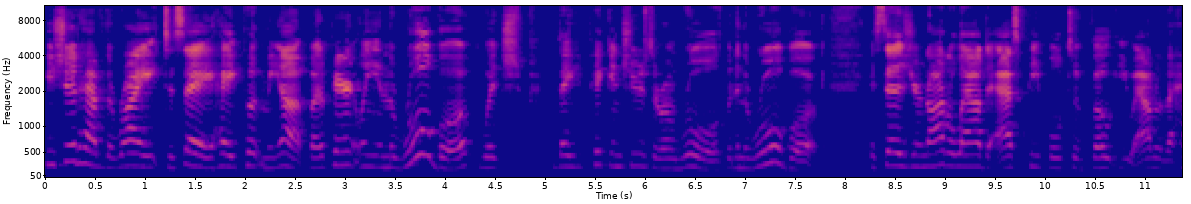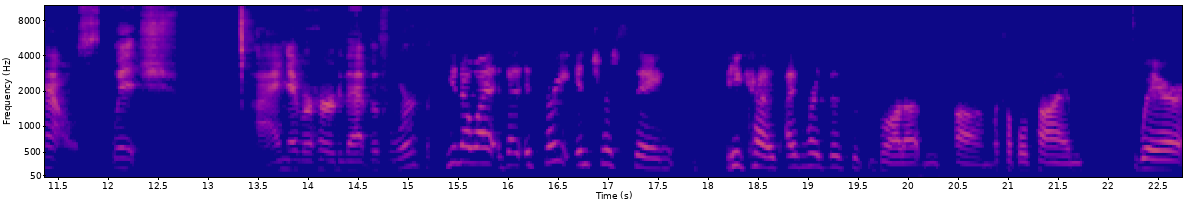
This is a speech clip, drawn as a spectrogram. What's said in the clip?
he should have the right to say, hey, put me up. But apparently, in the rule book, which they pick and choose their own rules, but in the rule book, it says you're not allowed to ask people to vote you out of the house, which I never heard of that before. You know what? That it's very interesting because I've heard this brought up um, a couple times where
